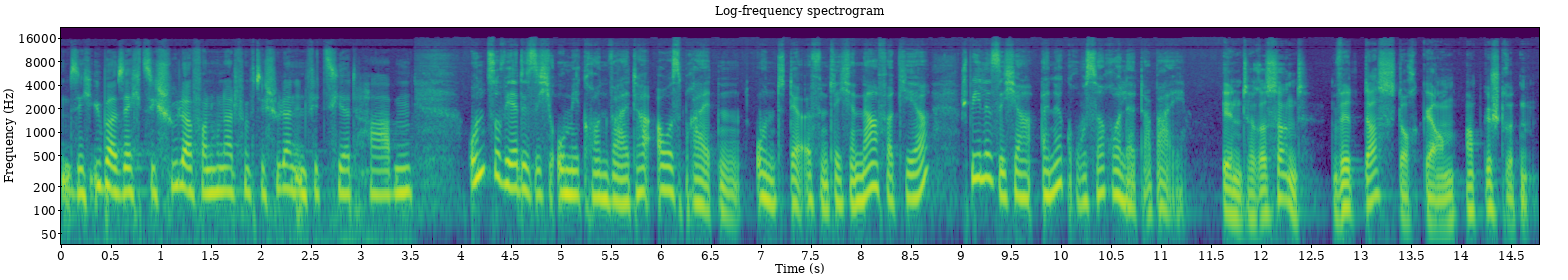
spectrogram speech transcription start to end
sich über 60 Schüler von 150 Schülern infiziert haben. Und so werde sich Omikron weiter ausbreiten und der öffentliche Nahverkehr spiele sicher eine große Rolle dabei. Interessant. Wird das doch gern abgestritten.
